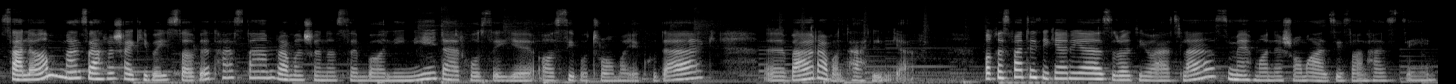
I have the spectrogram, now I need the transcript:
سلام من زهرا شکیبایی ثابت هستم روانشناس بالینی در حوزه آسیب و ترومای کودک و روان تحلیلگر. با قسمت دیگری از رادیو اطلس مهمان شما عزیزان هستیم.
